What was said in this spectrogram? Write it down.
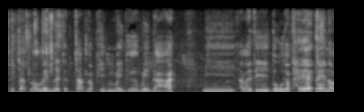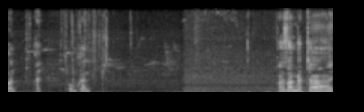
เนื้อจัดเราเล่นเนื้อจัดจัดแล้วพิมพ์ไม่เดือไม่ด่ามีอะไรที่ดูแล้วแท้แน่นอนไปชมกัน พระสังฆจจาย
